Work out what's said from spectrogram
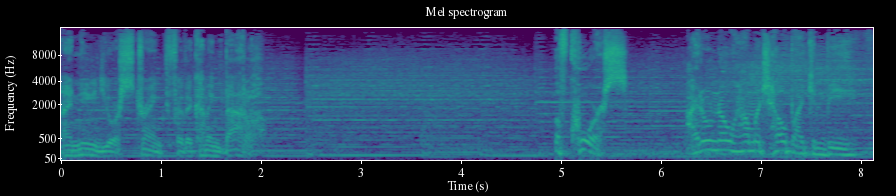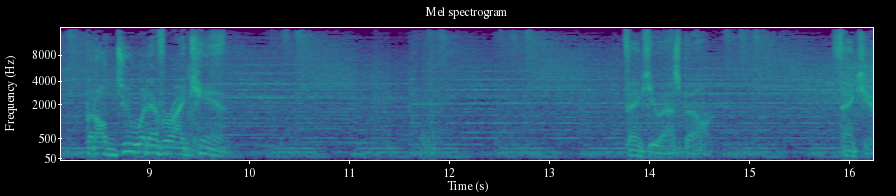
I need your strength for the coming battle. Of course. I don't know how much help I can be, but I'll do whatever I can. Thank you, Asbel. Thank you.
